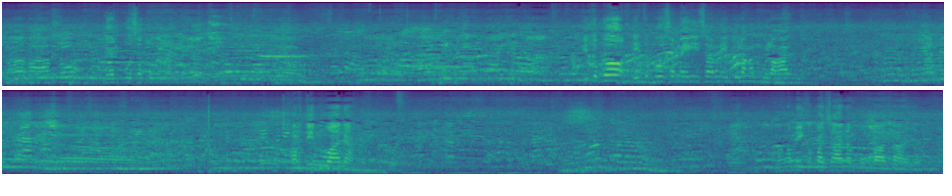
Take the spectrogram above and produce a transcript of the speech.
Mga kaso, dahil po sa tulong niyo yan. Ayan. Dito po, dito po sa may sa may Bulacan Bulacan. Uh, Cardinwana. Ayan. Mga may kapansanan pong bata. Yan.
